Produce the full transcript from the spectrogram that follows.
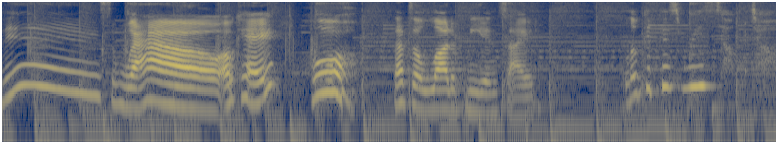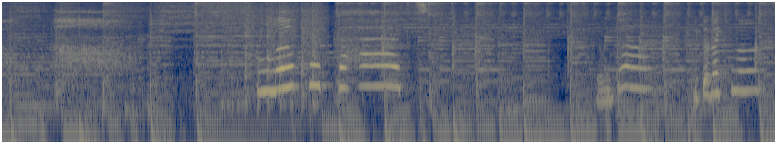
this wow okay oh that's a lot of meat inside look at this risotto look at that here we go いただきます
